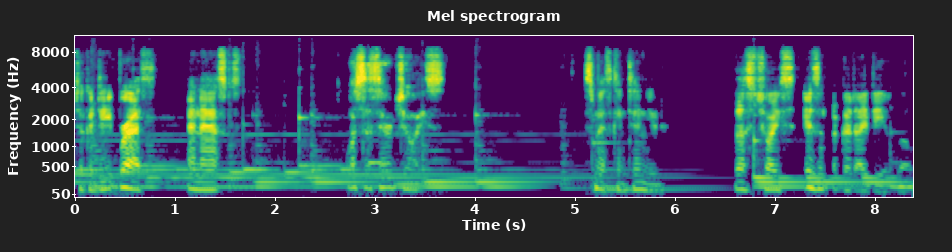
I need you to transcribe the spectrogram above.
took a deep breath, and asked, What's the third choice? Smith continued, This choice isn't a good idea, Will,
